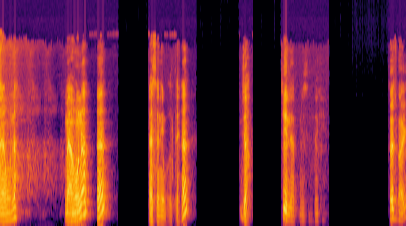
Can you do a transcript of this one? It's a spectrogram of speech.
मैं हूँ ना? मैं हूँ ना? है? ऐसे नहीं बोलते हैं? जा जी ले अपनी ज़िंदगी। सच भाई।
